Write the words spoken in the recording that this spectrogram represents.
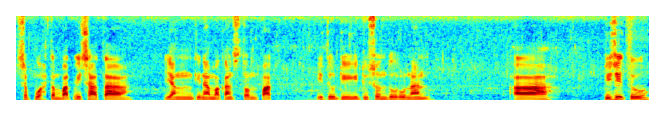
sebuah tempat wisata yang dinamakan Stone Park itu di dusun turunan. Uh, di situ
